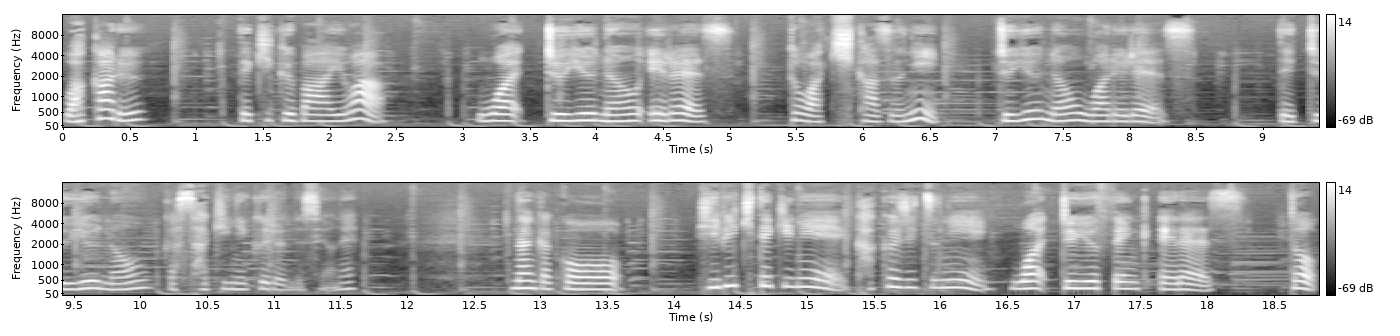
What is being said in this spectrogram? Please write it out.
わかる？って聞く場合は What do you know it is? とは聞かずに Do you know what it is? で Do you know? が先に来るんですよねなんかこう響き的に確実に What do you think it is? と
